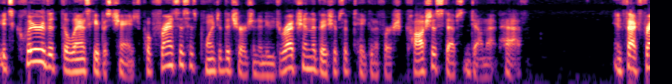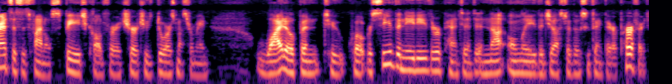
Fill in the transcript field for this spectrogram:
It's clear that the landscape has changed. Pope Francis has pointed the church in a new direction. The bishops have taken the first cautious steps down that path. In fact, Francis's final speech called for a church whose doors must remain wide open to, quote, receive the needy, the repentant, and not only the just or those who think they are perfect.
